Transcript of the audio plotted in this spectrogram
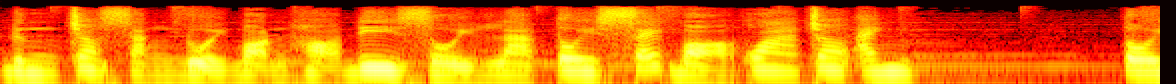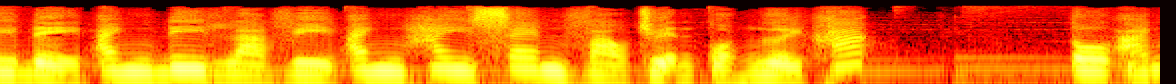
Đừng cho rằng đuổi bọn họ đi rồi là tôi sẽ bỏ qua cho anh. Tôi để anh đi là vì anh hay xen vào chuyện của người khác. Tô Ánh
